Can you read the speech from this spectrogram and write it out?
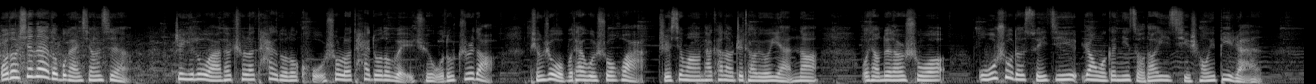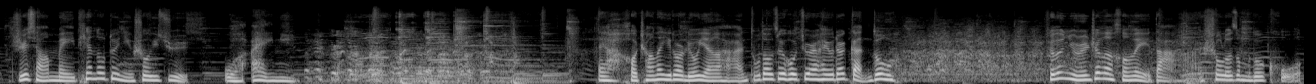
我到现在都不敢相信，这一路啊她吃了太多的苦，受了太多的委屈，我都知道。平时我不太会说话，只希望她看到这条留言呢，我想对她说：无数的随机让我跟你走到一起成为必然，只想每天都对你说一句我爱你。哎呀，好长的一段留言哈，读到最后居然还有点感动，觉得女人真的很伟大哈，受了这么多苦。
